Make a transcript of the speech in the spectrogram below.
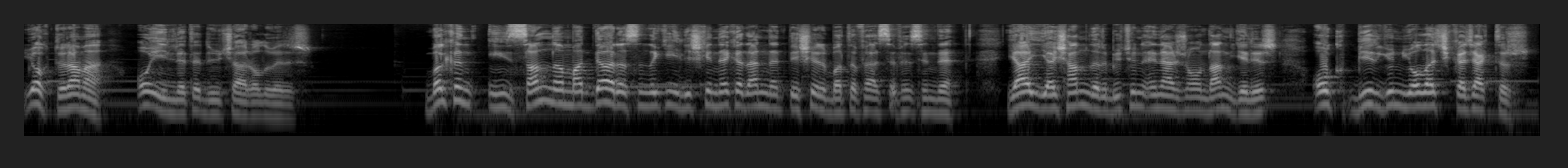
yoktur ama o illete düçar verir. Bakın insanla madde arasındaki ilişki ne kadar netleşir batı felsefesinde. Yay yaşamdır bütün enerji ondan gelir. Ok bir gün yola çıkacaktır.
